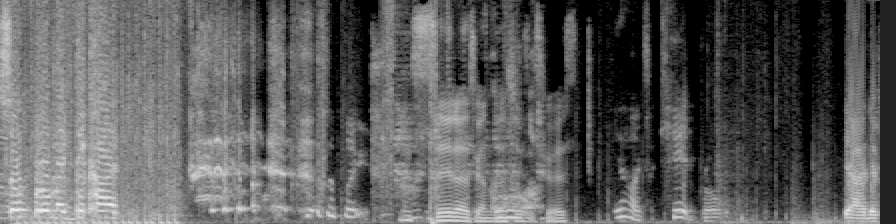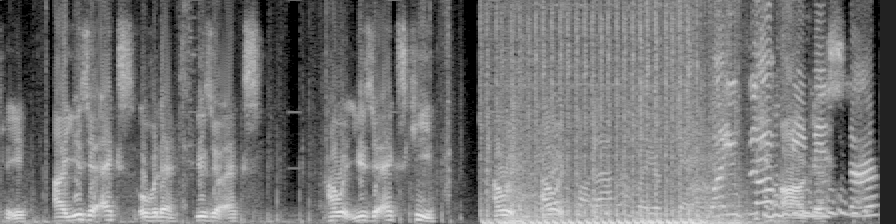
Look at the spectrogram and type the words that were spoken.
So pro, my dick hard. like, Don't say that, Skander. Jesus Christ. yeah, it's a kid, bro. Yeah, definitely. Uh, use your X over there. Use your X. Howard, use your X key. Howard, Howard. Last player standing. Why you block Ah, me, okay. mister?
